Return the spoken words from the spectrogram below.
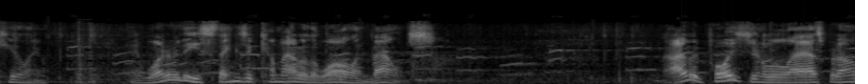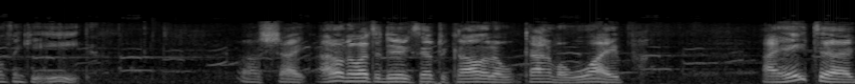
kill him. And what are these things that come out of the wall and bounce? I would poison a little ass, but I don't think you eat. Oh, shite. I don't know what to do except to call it a kind of a wipe. I hate to.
